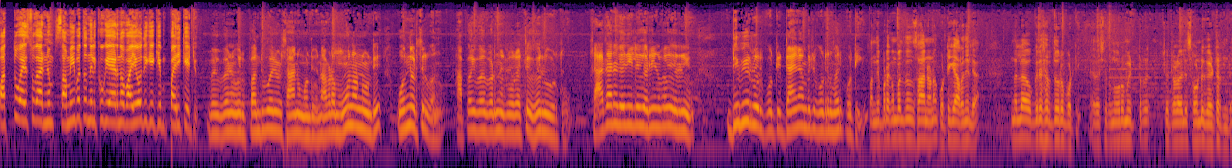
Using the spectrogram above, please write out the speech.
പത്തു വയസ്സുകാരനും സമീപത്ത് നിൽക്കുകയായിരുന്ന വയോധികയ്ക്കും പരിക്കേറ്റു. ഇവൻ ഒരു പന്ത് പോലെ ഒരു സാധനം കൊണ്ടുവന്നു അവിടെ മൂന്നെണ്ണം ഉണ്ട്. ഒന്ന് എടുത്തിട്ട് വന്നു. അപ്പോൾ ഇവൻ ഇവിടുന്ന് ഒരൊറ്റ എറിഞ്ഞു കൊടുത്തു. സാധാരണഗതിയിൽ എറിയുമ്പോൾ എറിയും. ഡിവീറിൽ ഒരു പൊട്ടി ഡൈനാമിറ്റ് പൊട്ടുന്ന മാതിരി പൊട്ടി. പന്തിപ്പടക്കം പോലത്തെ സാധനമാണ്. കുട്ടിക്ക് അറിഞ്ഞില്ല. നല്ല ഉഗ്രശബ്ദത്തോട് പൊട്ടി. ഏകദേശം ഒരു നൂറ് മീറ്റർ ചുറ്റളവിൽ സൗണ്ട് കേട്ടിട്ടുണ്ട്.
